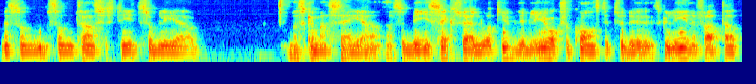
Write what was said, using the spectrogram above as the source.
men som, som transvestit så blir jag, vad ska man säga, alltså bisexuell låter ju, det blir ju också konstigt för det skulle innefatta att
